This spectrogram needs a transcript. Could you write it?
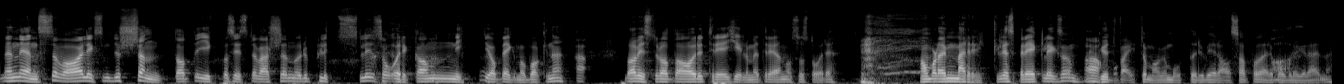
Men det eneste var liksom Du skjønte at det gikk på siste verset når du plutselig så orka han 90 opp Eggemobakkene. Ja. Da visste du at da har du tre kilometer igjen, og så står det. Han blei merkelig sprek, liksom. Ja. Gud veit hvor mange motorer vi rasa på de boblegreiene.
